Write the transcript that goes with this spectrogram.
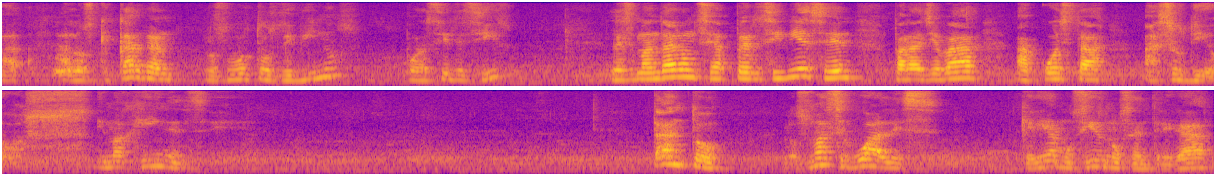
a, a, los que cargan los votos divinos, por así decir. Les mandaron se apercibiesen para llevar a cuesta a su Dios. Imagínense. Tanto los más iguales queríamos irnos a entregar,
